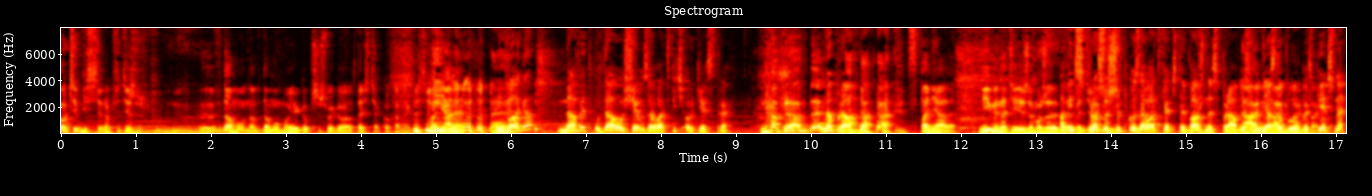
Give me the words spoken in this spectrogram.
oczywiście, no przecież w, w, domu, no w domu mojego przyszłego teścia kochanego. Wspaniale. Uwaga! Nawet udało się załatwić orkiestrę. Naprawdę? Naprawdę. Wspaniale. Miejmy nadzieję, że może. A więc będziemy- proszę szybko załatwiać te ważne sprawy, Tak, żeby miasto tak, było tak, bezpieczne.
